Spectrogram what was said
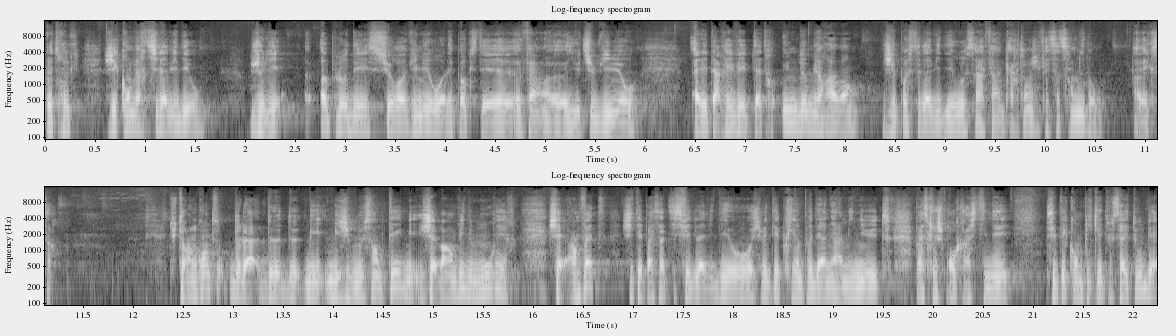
le truc. J'ai converti la vidéo. Je l'ai uploadée sur Vimeo. À l'époque, c'était euh, enfin euh, YouTube Vimeo. Elle est arrivée peut-être une demi-heure avant. J'ai posté la vidéo. Ça a fait un carton. J'ai fait 700 000 euros avec ça. Tu te rends compte de la, de, de mais, mais je me sentais, mais j'avais envie de mourir. En fait, j'étais pas satisfait de la vidéo. Je m'étais pris un peu dernière minute parce que je procrastinais. C'était compliqué tout ça et tout. Ben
